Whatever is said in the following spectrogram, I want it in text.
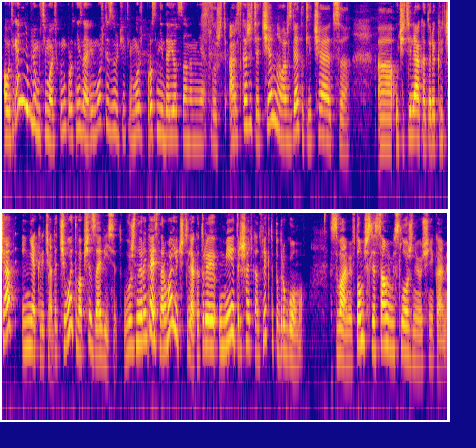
А вот я не люблю математику, ну, просто не знаю, может, из-за учителя, может, просто не дается она мне. Слушайте, а расскажите, а чем, на ваш взгляд, отличаются а, учителя, которые кричат и не кричат? От чего это вообще зависит? Вы же наверняка есть нормальные учителя, которые умеют решать конфликты по-другому с вами, в том числе с самыми сложными учениками.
